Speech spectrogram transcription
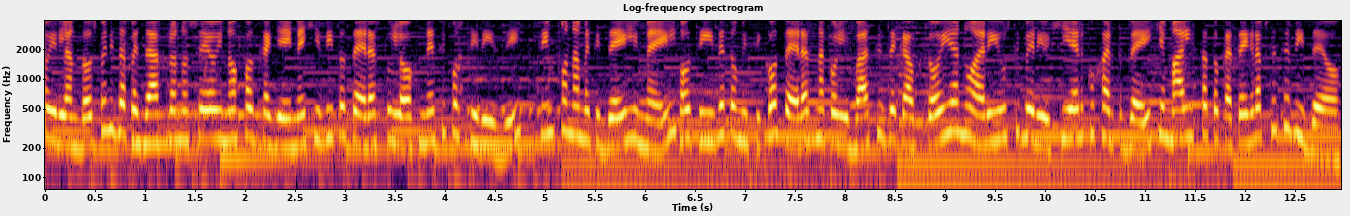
Ο Ιρλανδός 55χρονο Έο Ινόφοντ Καγκέιν έχει δει το τέρας του Λόχνε υποστηρίζει, σύμφωνα με την Daily Mail, ότι είδε το μυθικό τέρας να κολυμπά στις 18 Ιανουαρίου στην περιοχή Έρκουχαρτ Bay και μάλιστα το κατέγραψε σε βίντεο.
